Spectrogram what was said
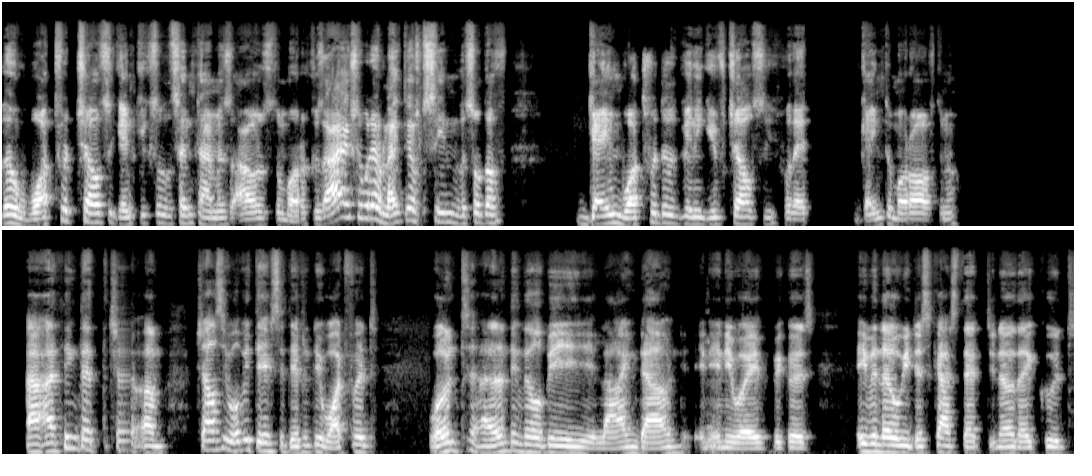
the Watford Chelsea game kicks off at the same time as ours tomorrow because I actually would have liked to have seen the sort of game Watford are going to give Chelsea for that game tomorrow afternoon. Uh, I think that um, Chelsea will be tested. Definitely, Watford won't. I don't think they'll be lying down in any way because even though we discussed that, you know, they could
